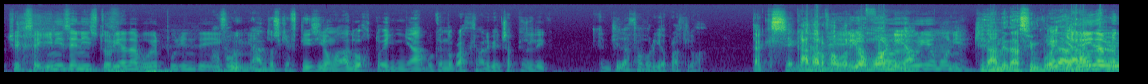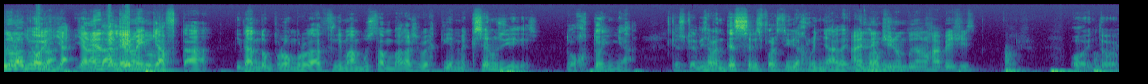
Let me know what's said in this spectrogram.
Και ξεκίνησε η ιστορία του ΑΠΟΕ που γίνεται η Αφού χρονιά. αν το σκεφτείς η ομάδα του 8-9 που έκανε το πράθυμα η Champions League, δεν ήταν φαβορή ο πράθυμα. Ήταν ξεκάθαρο Ναι, φαβορή ήταν ομόνια. φαβορή Ομόνια. Και Και με τα συμβόλαια για- τώρα, για- ήταν με τον- όλα τούτα. όχι, για- Για να Ήταν τα το λέμε καιρό και του- αυτά, ήταν το πρώτο πρωτάθλημα που στα μπαράζ επέχτηκε με ξένους διαιτητές, το 8-9. Και τους κερδίσαμε τέσσερις φορές την ίδια χρονιά. ήταν η Αν πρώτη είναι φορά που- εκείνο που ήταν ο Χαπέσης. Όχι, το-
